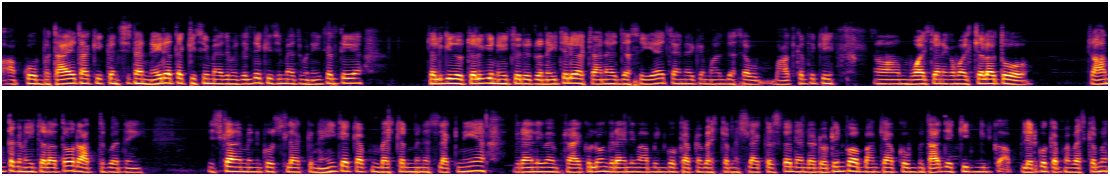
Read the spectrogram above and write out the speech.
आपको बताया था कि कंसिस्टेंट नहीं रहता, किसी मैच में चलते, किसी मैच में नहीं चलते है। चलगी तो चलेगी, नहीं चले तो नहीं चलेगा। चाइना जैसे ही है चाइना के माल जैसे बात करते कि मोबाइल चाइना का मोबाइल चला तो चाँद तक नहीं चला तो रात भर नहीं। इस कारण मैंने इनको सेलेक्ट नहीं किया। कैप्टन बेस्टर मैंने सेलेक्ट नहीं है। ग्रैंडली में ट्राई कर लूँगा। ग्रैंडली में आप इनको कैप्टन बेस्टर में सेलेक्ट कर सकते हो। डेंडा डोटिन को और बाकी आपको बता दिया कि आप प्लेयर को कैप्टन बेस्टर में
